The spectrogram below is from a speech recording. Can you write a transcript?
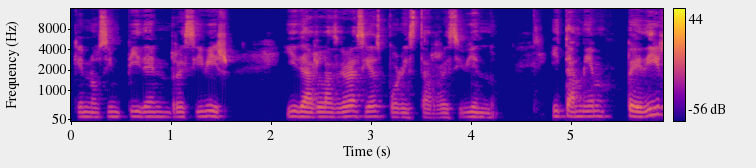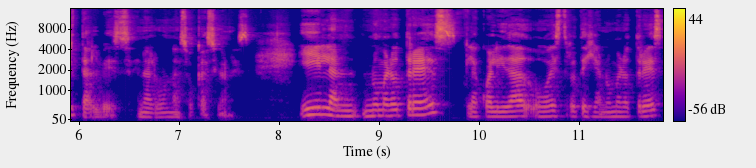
que nos impiden recibir y dar las gracias por estar recibiendo y también pedir tal vez en algunas ocasiones. Y la número tres, la cualidad o estrategia número tres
